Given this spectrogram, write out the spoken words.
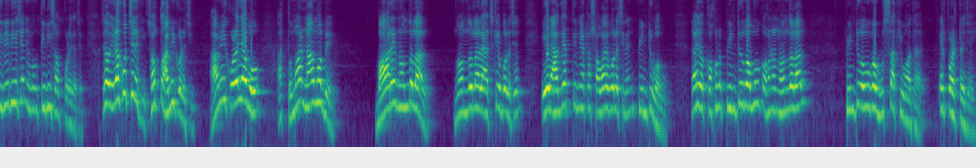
তিনি দিয়েছেন এবং তিনি সব করে গেছেন। সব এরা করছে নাকি? সব তো আমি করেছি। আমি করে যাব আর তোমার নাম হবে বারে নন্দলাল। নন্দলাল আজকে বলেছেন, এর আগের তিনি একটা সভায় বলেছিলেন পিন্টু বাবু যাই হোক কখনো পিন্টু বাবু কখনো নন্দলাল পিন্টু বাবুকে গুসা কি মাথা হয় যাই।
